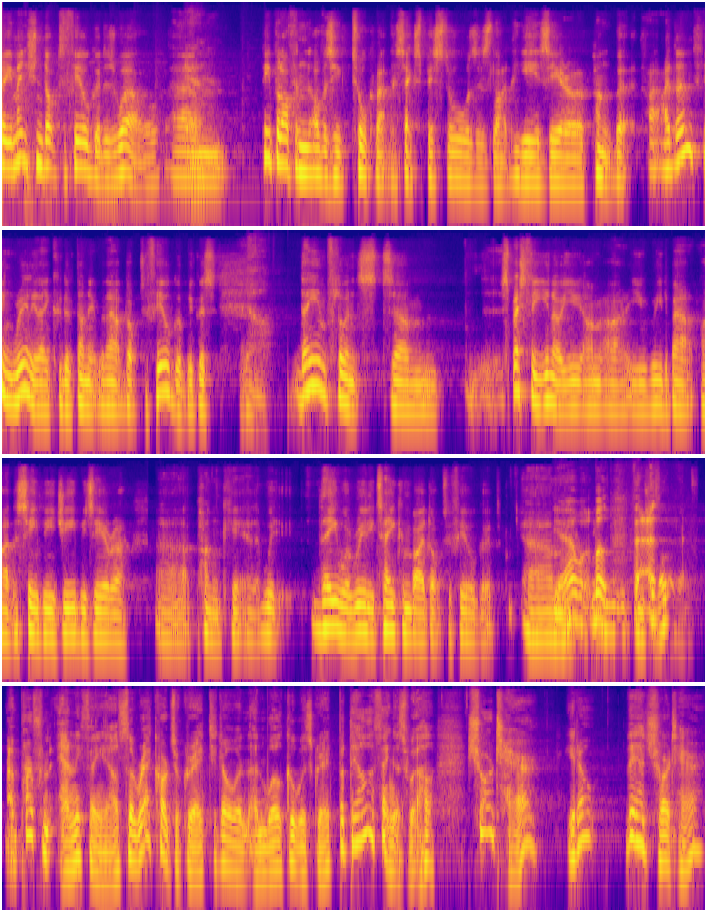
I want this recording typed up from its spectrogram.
So you mentioned Doctor Feelgood as well. Um, yeah. People often obviously talk about the Sex Pistols as like the year zero of punk, but I don't think really they could have done it without Doctor Feelgood because no. they influenced um, especially you know you um, uh, you read about like the CBGB's era uh, punk. Uh, they were really taken by Doctor Feelgood. Um, yeah, well, well the, apart from anything else, the records were great, you know, and, and Wilko was great. But the other thing as well, short hair. You know, they had short hair.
